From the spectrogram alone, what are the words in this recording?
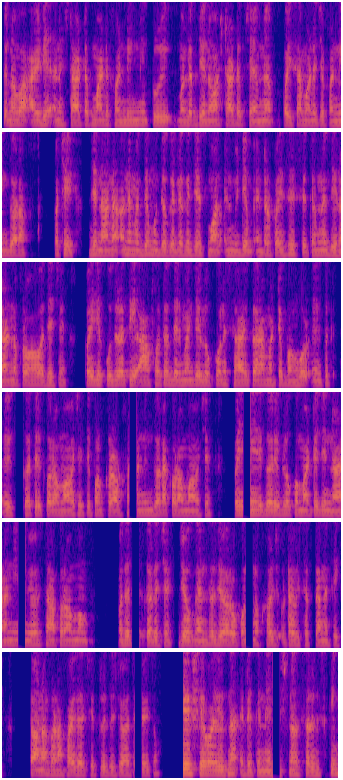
તો નવા આઈડિયા અને સ્ટાર્ટઅપ માટે ફંડિંગની પૂરી મતલબ જે નવા સ્ટાર્ટઅપ છે એમને પૈસા મળે છે ફંડિંગ દ્વારા. પછી જે નાના અને મધ્યમ ઉદ્યોગ એટલે કે જે સ્મોલ એન્ડ મીડિયમ એન્ટરપ્રાઇઝીસ છે તેમને ધિરાણનો પ્રવાહ વધે છે. પછી જે કુદરતી આફતો દરમિયાન જે લોકોને સહાય કરવા માટે ભંગોળ એકત્રિત કરવામાં આવે છે તે પણ ક્રાઉડ ફંડિંગ દ્વારા કરવામાં આવે છે. પછી ગરીબ લોકો માટે જે નાણાંની વ્યવસ્થા કરવામાં મદદ કરે છે, જેઓ કેન્સર જેવા રોગોનો ખર્ચ ઉઠાવી શકતા નથી. તો આના ઘણા ફાયદા છે રીતે જોવા જઈએ તો. રાષ્ટ્રીય સેવા યોજના એટલે કે નેશનલ સર્વિસ સ્કીમ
